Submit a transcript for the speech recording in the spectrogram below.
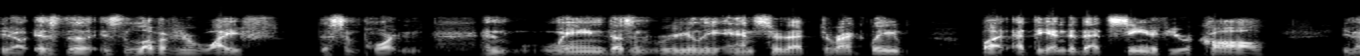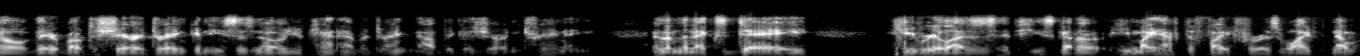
you know, is the is the love of your wife this important? And Wayne doesn't really answer that directly. But at the end of that scene, if you recall, you know, they're about to share a drink, and he says, "No, you can't have a drink now because you're in training." And then the next day, he realizes that he's got to he might have to fight for his wife now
